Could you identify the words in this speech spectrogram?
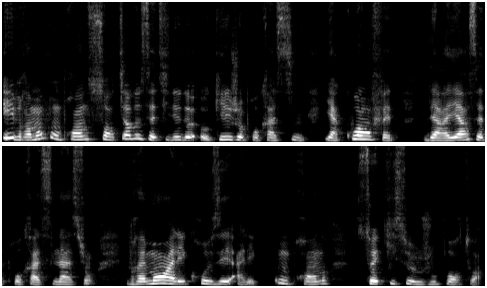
et vraiment comprendre, sortir de cette idée de ok, je procrastine. Il y a quoi en fait derrière cette procrastination? Vraiment aller creuser, aller comprendre ce qui se joue pour toi.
